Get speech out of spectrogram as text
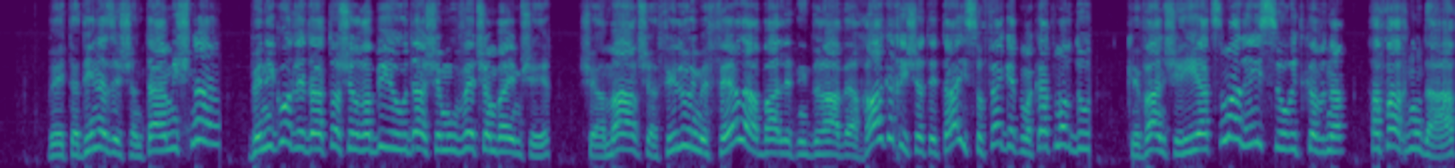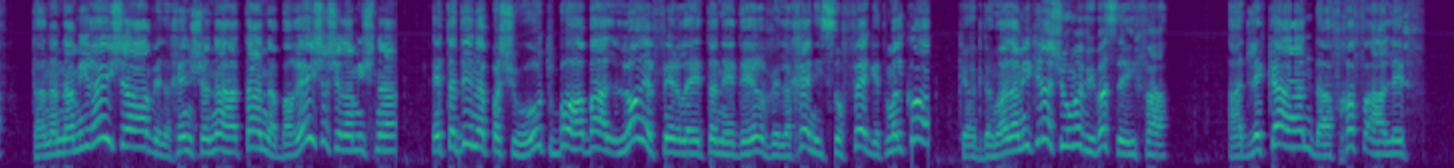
ואת הדין הזה שנתה המשנה, בניגוד לדעתו של רבי יהודה שמובאת שם בהמשך, שאמר שאפילו אם הפר לה הבעל את נדרה ואחר כך היא שתתה, היא סופגת מכת מרדות, כיוון שהיא עצמה לאיסור התכוונה. הפכנו דף, תנא נמי רישא, ולכן שנה התנא ברישא של המשנה, את הדין הפשוט, בו הבעל לא הפר לה את הנדר, ולכן היא סופגת מלקות, כהקדמה למקרה שהוא מביא בסיפא. עד לכאן דף כ"א.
